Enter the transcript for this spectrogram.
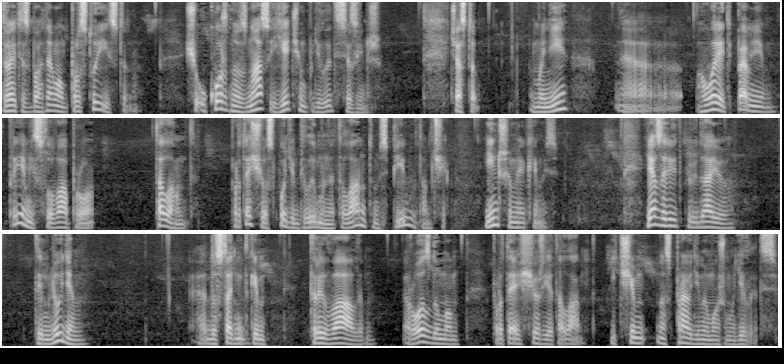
Давайте збагнемо просту істину, що у кожного з нас є чим поділитися з іншим. Часто мені е, говорять певні приємні слова про талант, про те, що Господь обділив мене талантом, співу там, чи іншими якимись. Я взагалі відповідаю тим людям е, достатньо таким тривалим роздумом про те, що ж є талант і чим насправді ми можемо ділитися.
